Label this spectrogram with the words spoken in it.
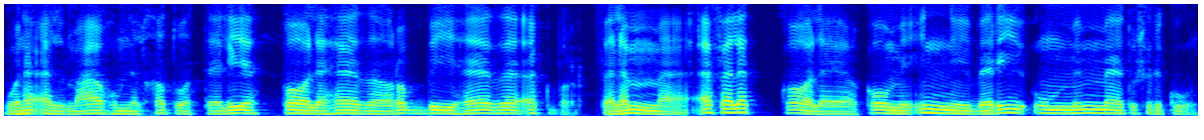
ونقل معاهم للخطوة التالية قال هذا ربي هذا أكبر. فلما أفلت قال يا قوم إني بريء مما تشركون.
